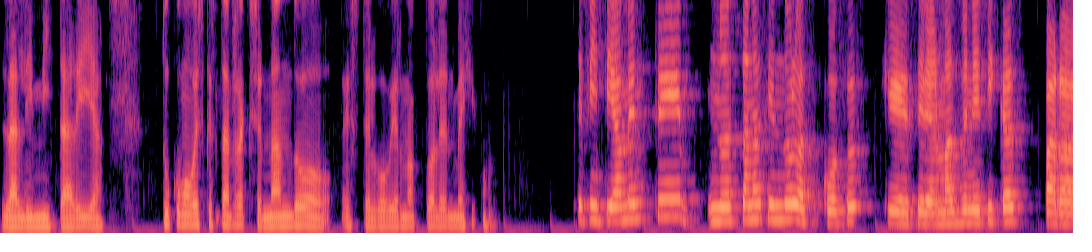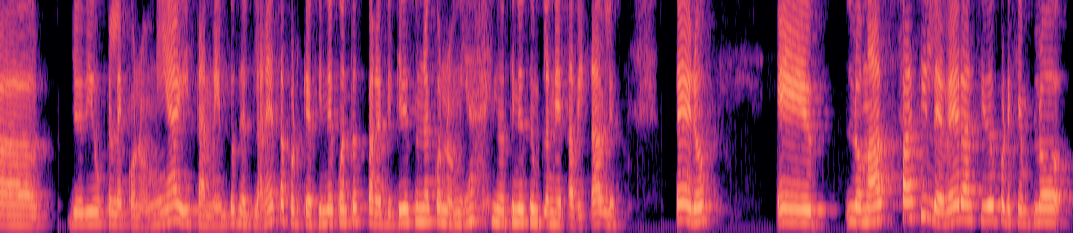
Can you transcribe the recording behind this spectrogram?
la limitaría. ¿Tú cómo ves que están reaccionando este, el gobierno actual en México? Definitivamente no están haciendo las cosas que serían más benéficas para, yo digo que la economía y también pues el planeta, porque a fin de cuentas, ¿para qué quieres una economía si no tienes un planeta habitable? Pero eh, lo más fácil de ver ha sido, por ejemplo,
